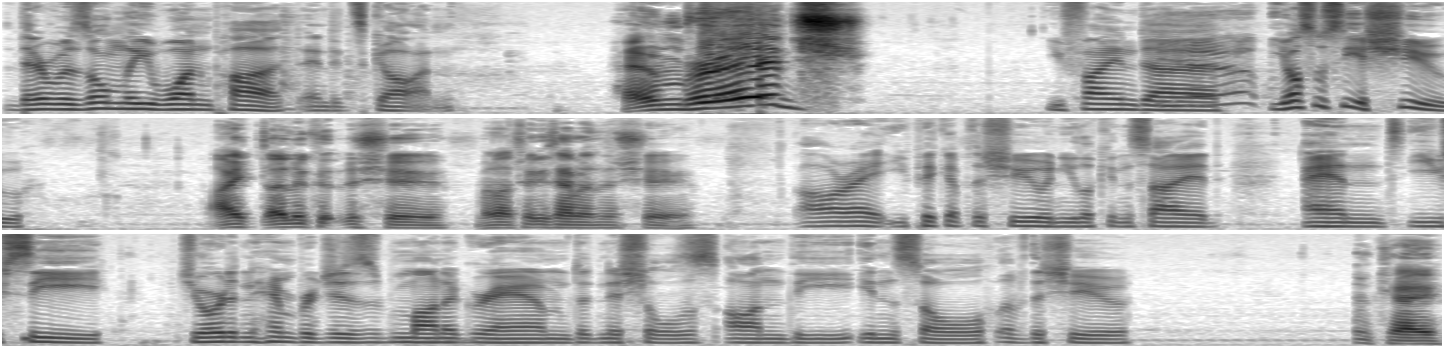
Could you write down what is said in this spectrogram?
there was only one pod and it's gone. Hembridge. You find uh you also see a shoe. I, I look at the shoe. I like to examine the shoe. All right, you pick up the shoe and you look inside and you see Jordan Hembridge's monogrammed initials on the insole of the shoe. Okay,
